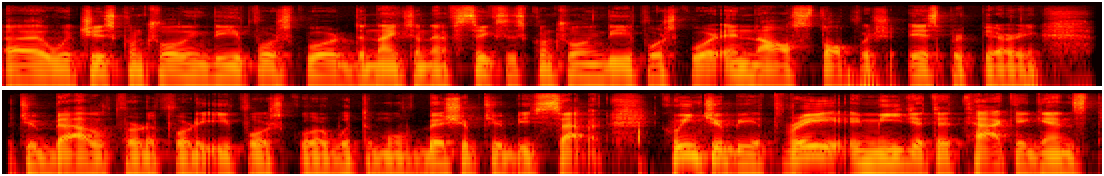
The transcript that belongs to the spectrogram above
uh, which is controlling the e4 square. The knight on f6 is controlling the e4 square, and now Stockfish is preparing to battle for the, for the e4 square with the move bishop to b7. Queen to b3, immediate attack against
